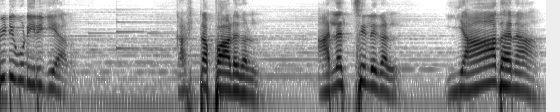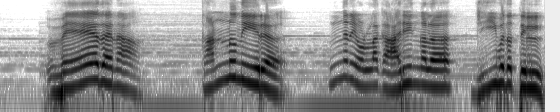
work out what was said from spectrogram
പിടികൂടിയിരിക്കുകയാണ്. കഷ്ടപ്പാടുകൾ അലച്ചിലുകൾ യാതന വേദന കണ്ണുനീര് ഇങ്ങനെയുള്ള കാര്യങ്ങൾ ജീവിതത്തിൽ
